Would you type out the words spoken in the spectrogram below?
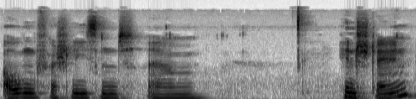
augenverschließend ähm, hinstellen.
